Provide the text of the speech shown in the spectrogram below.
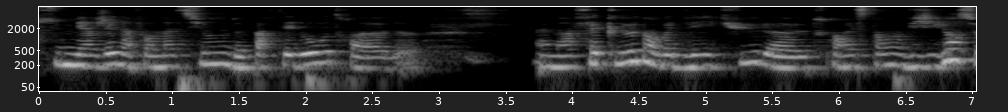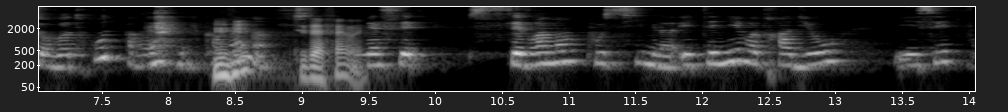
submergé d'informations de part et d'autre. Eh ben, faites-le dans votre véhicule tout en restant vigilant sur votre route quand mhm. même. tout à fait, oui. Mais c'est vraiment possible. Éteignez votre radio et essayez de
